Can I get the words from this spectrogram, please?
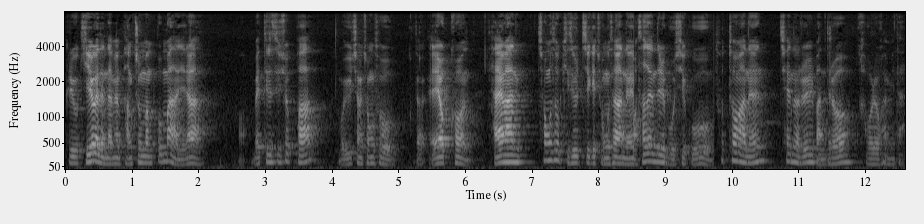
그리고 기회가 된다면 방충망뿐만 아니라 어, 매트리스 쇼파, 뭐 유리창 청소, 에어컨 다양한 청소 기술직에 종사하는 사장들을 모시고 소통하는 채널을 만들어 가보려고 합니다.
